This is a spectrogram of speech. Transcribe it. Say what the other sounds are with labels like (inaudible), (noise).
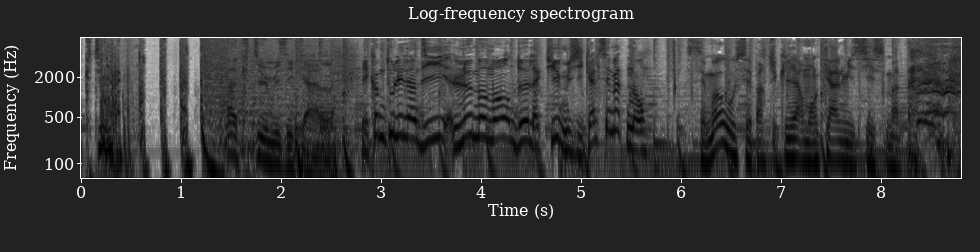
Actu. Actu musicale. Et comme tous les lundis, le moment de l'actu musicale, c'est maintenant. C'est moi ou c'est particulièrement calme ici ce matin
